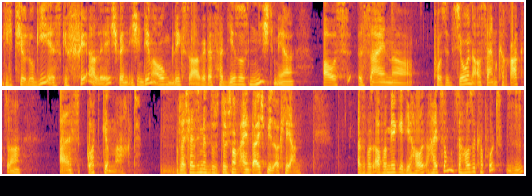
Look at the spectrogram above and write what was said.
die Theologie ist gefährlich, wenn ich in dem Augenblick sage, das hat Jesus nicht mehr aus seiner Position, aus seinem Charakter als Gott gemacht. Mhm. Vielleicht lasse ich mir durch, durch noch ein Beispiel erklären. Also pass auf, bei mir geht die Heizung zu Hause kaputt mhm.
